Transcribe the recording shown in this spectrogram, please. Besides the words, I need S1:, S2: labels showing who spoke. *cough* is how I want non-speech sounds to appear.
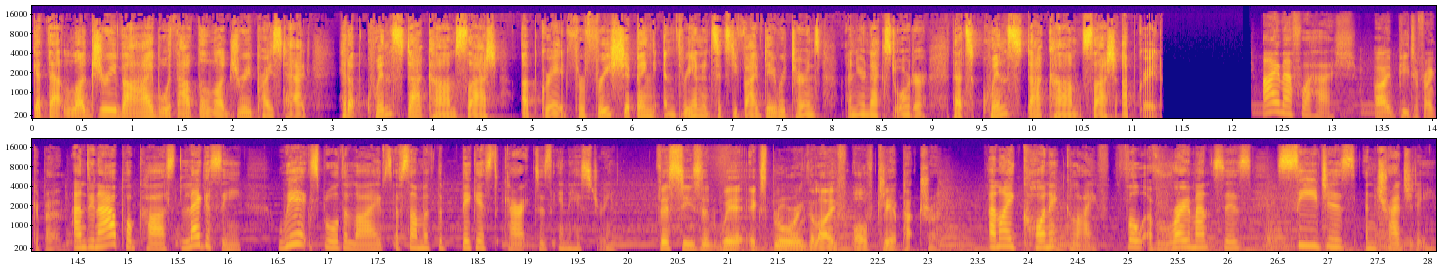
S1: Get that luxury vibe without the luxury price tag. Hit up quince.com slash upgrade for free shipping and 365 day returns on your next order. That's quince.com slash upgrade.
S2: I'm Afua Hirsch,
S3: I'm Peter Frankopan.
S2: and in our podcast, Legacy, we explore the lives of some of the biggest characters in history.
S3: This season, we're exploring the life of Cleopatra.
S2: An iconic life full of romances, sieges, and tragedy.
